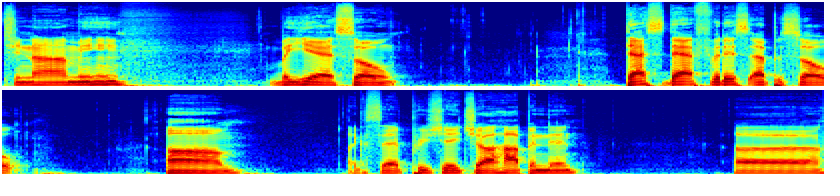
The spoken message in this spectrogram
Do you know what I mean? But yeah, so that's that for this episode. Um, like I said, appreciate y'all hopping in. Uh,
